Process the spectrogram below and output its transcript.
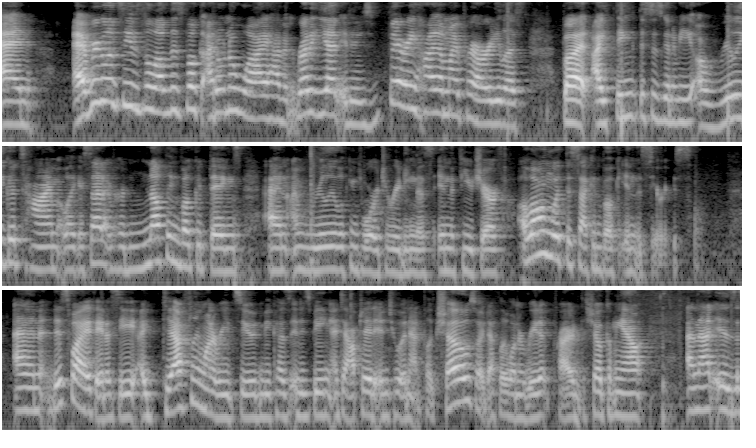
and everyone seems to love this book. I don't know why I haven't read it yet. It is very high on my priority list. But I think this is going to be a really good time. Like I said, I've heard nothing but good things, and I'm really looking forward to reading this in the future, along with the second book in the series. And this YA fantasy, I definitely want to read soon because it is being adapted into a Netflix show, so I definitely want to read it prior to the show coming out. And that is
